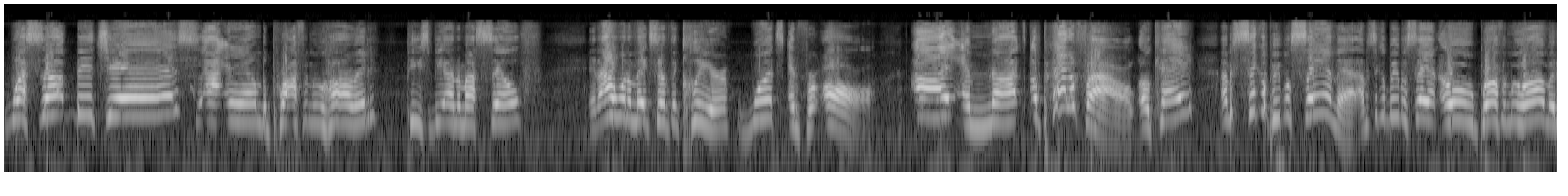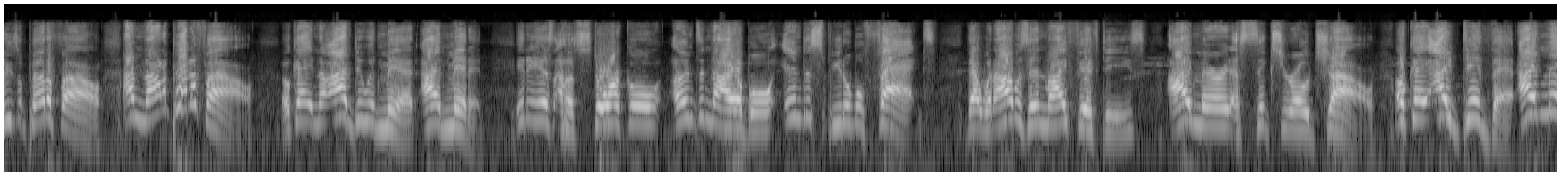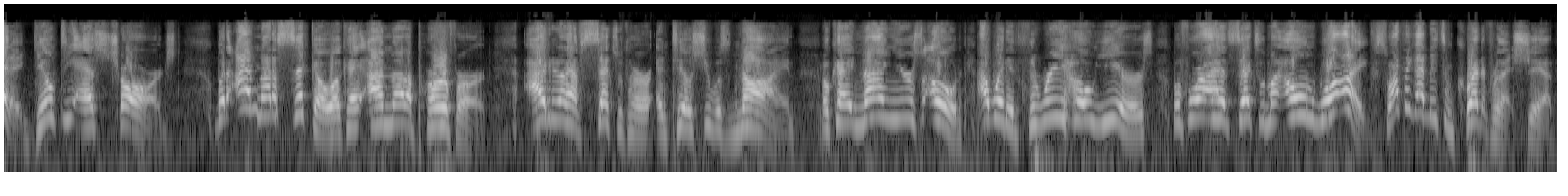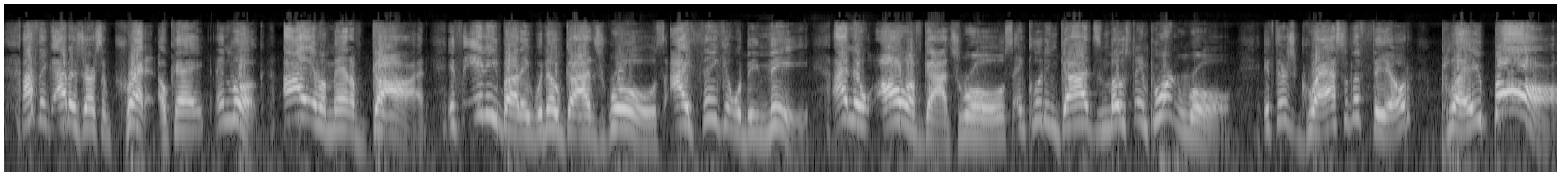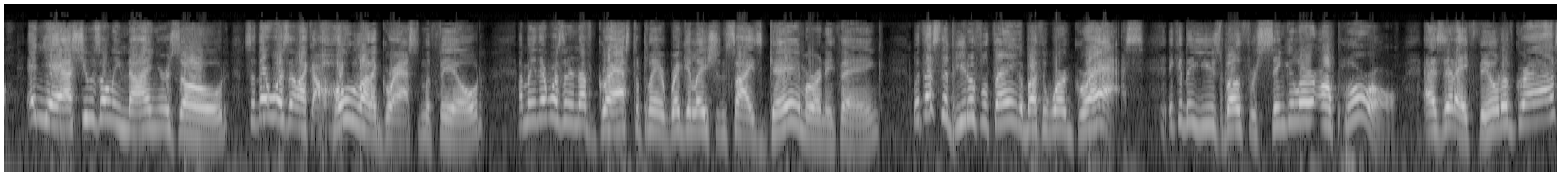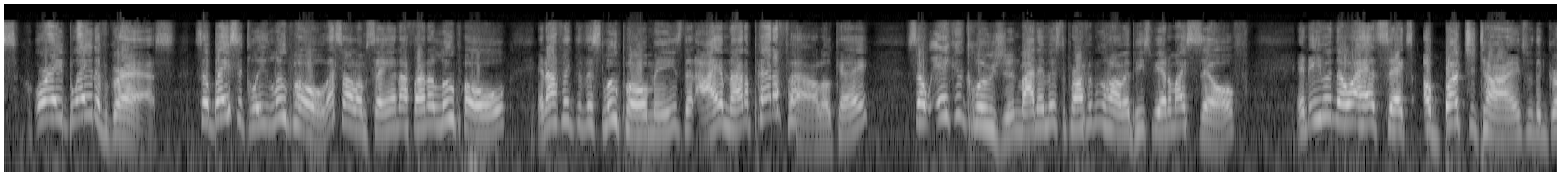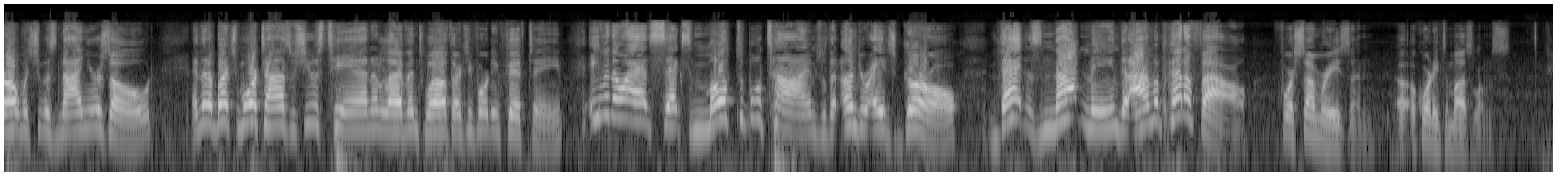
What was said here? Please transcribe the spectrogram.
What's up, bitches? I am the Prophet Muhammad. Peace be unto myself. And I want to make something clear once and for all. I am not a pedophile, okay? I'm sick of people saying that. I'm sick of people saying, oh, Prophet Muhammad, he's a pedophile. I'm not a pedophile, okay? Now, I do admit, I admit it. It is a historical, undeniable, indisputable fact that when I was in my 50s, I married a six year old child. Okay, I did that. I admit it. Guilty as charged. But I'm not a sicko, okay? I'm not a pervert. I did not have sex with her until she was nine. Okay, nine years old. I waited three whole years before I had sex with my own wife. So I think I need some credit for that shit. I think I deserve some credit, okay? And look, I am a man of God. If anybody would know God's rules, I think it would be me. I know all of God's rules, including God's most important rule. If there's grass on the field, play ball. And yeah, she was only nine years old, so there wasn't like a whole lot of grass in the field. I mean, there wasn't enough grass to play a regulation sized game or anything. But that's the beautiful thing about the word grass. It can be used both for singular or plural, as in a field of grass or a blade of grass. So basically, loophole. That's all I'm saying. I found a loophole, and I think that this loophole means that I am not a pedophile, okay? So, in conclusion, my name is the Prophet Muhammad, peace be unto myself. And even though I had sex a bunch of times with a girl when she was 9 years old, and then a bunch more times when she was 10, 11, 12, 13, 14, 15, even though I had sex multiple times with an underage girl, that does not mean that I'm a pedophile for some reason, uh, according to Muslims.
